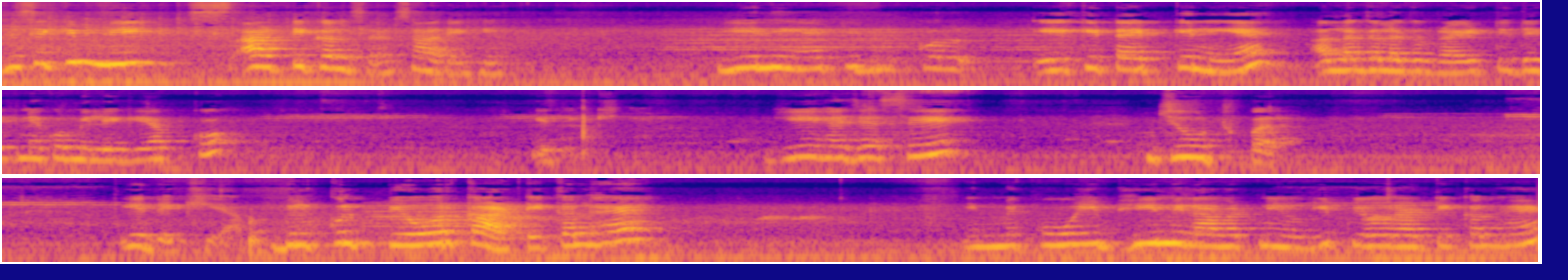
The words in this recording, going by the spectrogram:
जैसे कि मिक्स आर्टिकल्स हैं सारे ही। ये नहीं है कि बिल्कुल एक ही टाइप के नहीं है अलग अलग वैरायटी देखने को मिलेगी आपको। ये देखिए। ये है जैसे जूट पर। ये देखिए आप, बिल्कुल प्योर का आर्टिकल है। इनमें कोई भी मिलावट नहीं होगी, प्योर आर्टिकल है।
